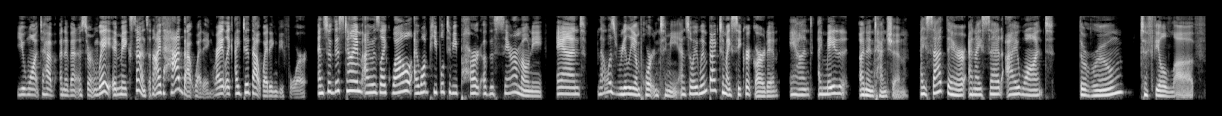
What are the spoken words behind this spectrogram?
you want to have an event a certain way, it makes sense. And I've had that wedding, right? Like I did that wedding before. And so this time I was like, well, I want people to be part of the ceremony. And that was really important to me. And so I went back to my secret garden and I made an intention. I sat there and I said, I want the room to feel love.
